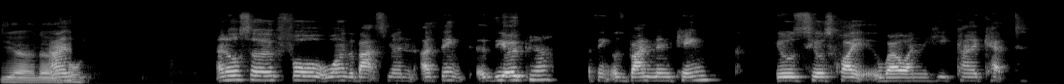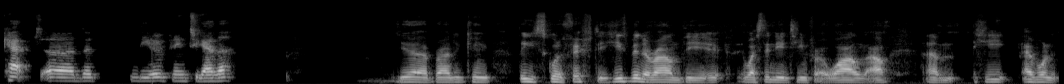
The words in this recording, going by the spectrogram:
Yeah, no. And, hold... and also for one of the batsmen, I think the opener, I think it was Brandon King. He was he was quite well, and he kind of kept kept uh, the the opening together. Yeah, Brandon King. I think he scored a fifty. He's been around the West Indian team for a while now. Um, he everyone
